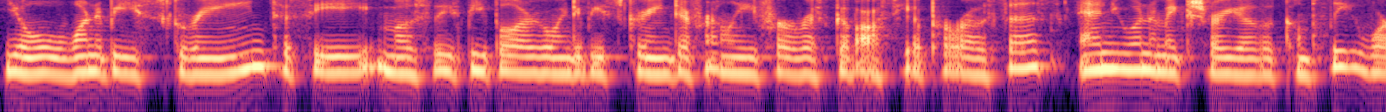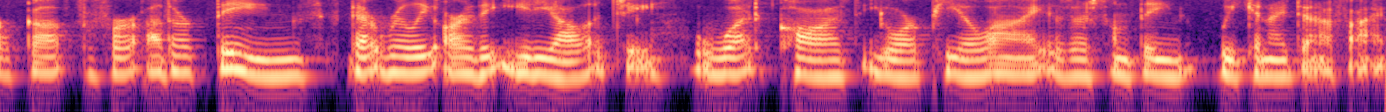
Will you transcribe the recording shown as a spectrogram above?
You'll want to be screened to see most of these people are going to be screened differently for risk of osteoporosis. And you want to make sure you have a complete workup for other things that really are the etiology. What caused your POI? Is there something we can identify?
